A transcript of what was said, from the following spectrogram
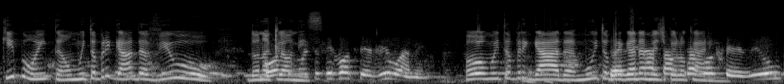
Que bom, então. Muito obrigada, viu, dona Gosto Cleonice? muito de você, viu, Anne? Oh, muito obrigada. Muito obrigada mesmo pelo carinho. você, viu?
